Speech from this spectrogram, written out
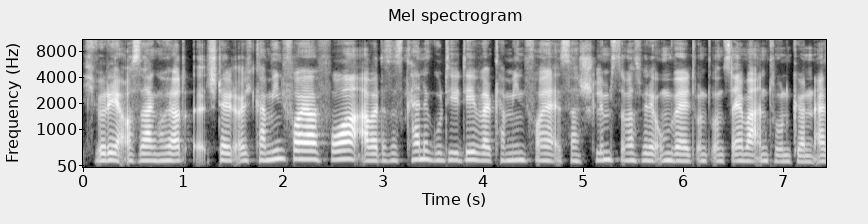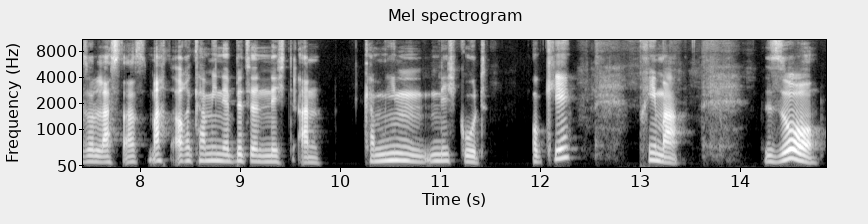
Ich würde ja auch sagen, hört äh, stellt euch Kaminfeuer vor, aber das ist keine gute Idee, weil Kaminfeuer ist das Schlimmste, was wir der Umwelt und uns selber antun können. Also, lasst das. Macht eure Kamine bitte nicht an. Kamin nicht gut. Okay? Prima. So.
